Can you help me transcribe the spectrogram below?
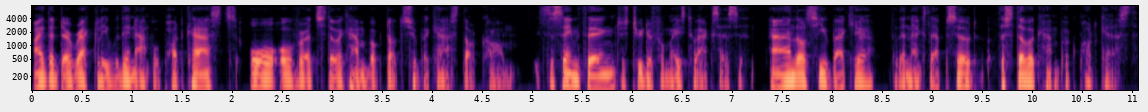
either directly within Apple Podcasts or over at stoichandbook.supercast.com. It's the same thing, just two different ways to access it. And I'll see you back here for the next episode of the Stoic Handbook Podcast.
